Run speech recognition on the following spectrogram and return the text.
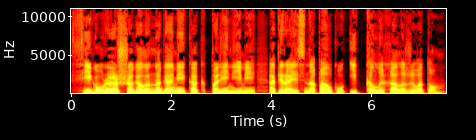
Фигура шагала ногами, как поленьями, опираясь на палку и колыхала животом.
